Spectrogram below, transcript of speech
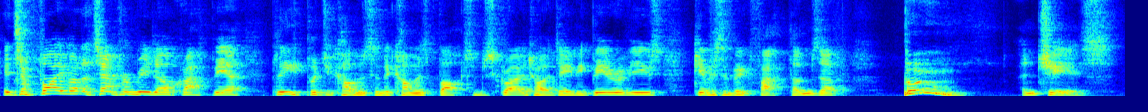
It's a 5 out of 10 from Real Craft Beer. Please put your comments in the comments box, subscribe to our daily beer reviews, give us a big fat thumbs up. Boom! And cheers.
